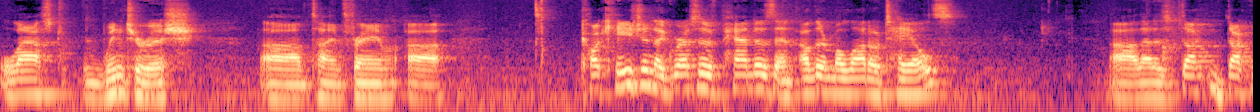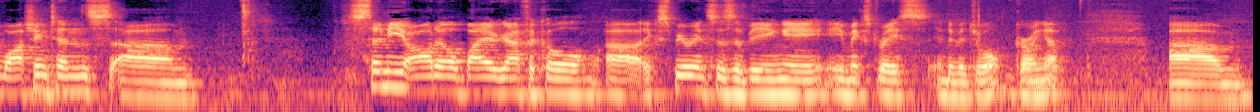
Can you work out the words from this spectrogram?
last winterish uh, time frame. Uh, Caucasian aggressive pandas and other mulatto tales. Uh, that is Duck, Duck Washington's um, semi-autobiographical uh, experiences of being a, a mixed race individual growing up. Um,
